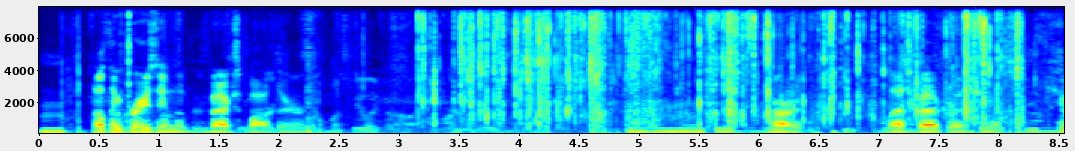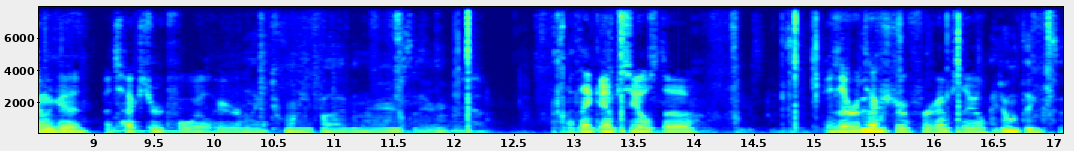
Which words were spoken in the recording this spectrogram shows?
Hmm. Nothing crazy in the back spot there. Must be like a hard Mm, it's like, All right, last pack, last chance. Can we get a textured foil here? like 25 in rares there. I think Imp Seal's the. Is there a texture for Imp Seal? I don't think so.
